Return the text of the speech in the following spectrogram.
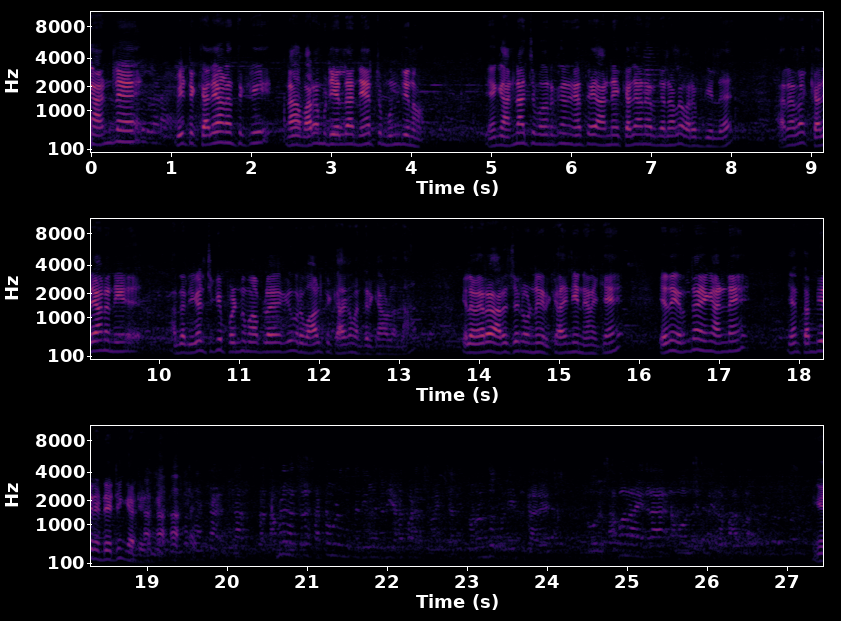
எங்கள் அண்ணன் வீட்டு கல்யாணத்துக்கு நான் வர முடியல நேற்று முன்தினம். எங்கள் அண்ணாச்சி மகனுக்கும் நேற்று அன்னை கல்யாணம் இருந்ததுனால வர முடியல. அதனால் கல்யாண நி அந்த நிகழ்ச்சிக்கு பெண்ணு மாப்பிள்ளைக்கு ஒரு வாழ்த்துக்காக வந்திருக்கேன் அவ்வளோதான் இதில் வேறு அரசியல் ஒன்றும் இருக்காதுன்னு நினைக்கேன். எதுவும் இருந்தால் எங்கள் அண்ணன் என் தம்பி ரெண்டு பேர்ட்டையும் கேட்டுடுங்க. இங்கே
